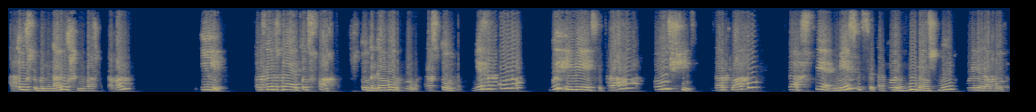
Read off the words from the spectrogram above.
о том, что были нарушены ваши права, и подтверждая тот факт, что договор был расторгнут незаконно, вы имеете право получить зарплату за все месяцы, которые вы должны были работать.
